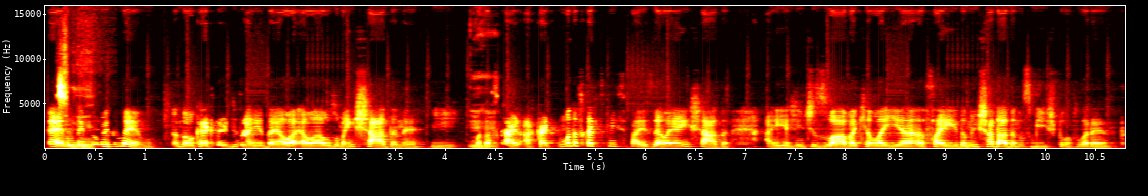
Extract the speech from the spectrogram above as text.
É, não Sim. tem proveito mesmo. No character design dela, ela usa uma enxada, né? E uma, uhum. das car uma das cartas principais dela é a enxada. Aí a gente zoava que ela ia sair dando enxadada nos bichos pela floresta.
